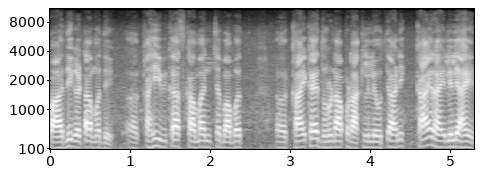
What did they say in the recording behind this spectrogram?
पाळधी गटामध्ये काही विकास कामांच्या बाबत काय काय धोरणं आपण आखलेले होते आणि काय राहिलेले आहेत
